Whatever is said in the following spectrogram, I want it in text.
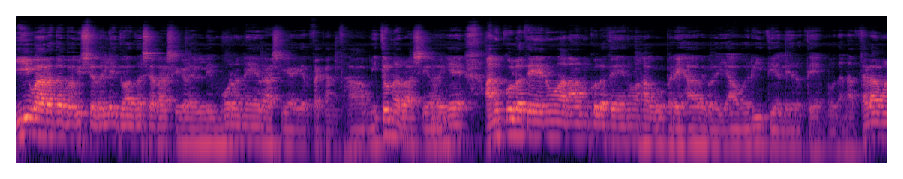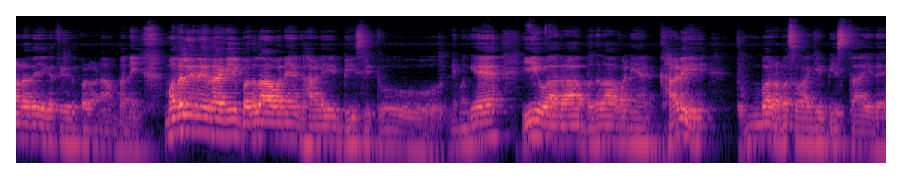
ಈ ವಾರದ ಭವಿಷ್ಯದಲ್ಲಿ ದ್ವಾದಶ ರಾಶಿಗಳಲ್ಲಿ ಮೂರನೇ ರಾಶಿಯಾಗಿರ್ತಕ್ಕಂತಹ ಮಿಥುನ ರಾಶಿಯವರಿಗೆ ಅನುಕೂಲತೆ ಏನು ಹಾಗೂ ಪರಿಹಾರಗಳು ಯಾವ ರೀತಿಯಲ್ಲಿ ಇರುತ್ತೆ ಎಂಬುದನ್ನು ತಡ ಮಾಡದೆ ಈಗ ತಿಳಿದುಕೊಳ್ಳೋಣ. ಬನ್ನಿ. ಮೊದಲನೆಯದಾಗಿ ಬದಲಾವಣೆಯ ಗಾಳಿ ಬೀಸಿತು. ನಿಮಗೆ ಈ ವಾರ ಬದಲಾವಣೆಯ ಗಾಳಿ ತುಂಬ ರಭಸವಾಗಿ ಬೀಸ್ತಾ ಇದೆ.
